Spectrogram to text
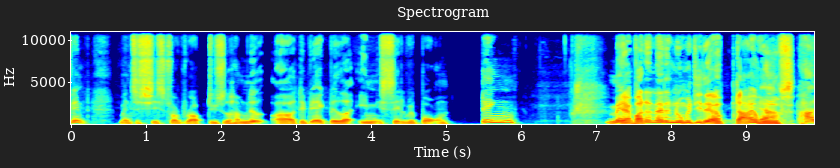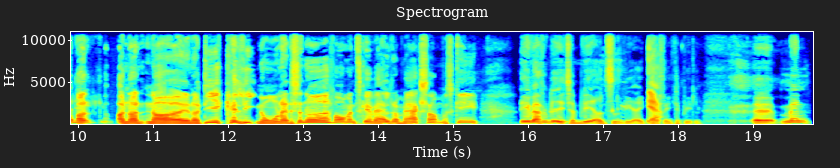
flint, men til sidst får Rob dysset ham ned, og det bliver ikke bedre inde i selve borgen. Ding! Men Ja, hvordan er det nu med de der direwolves? Ja, har de og, ikke- og når, når, når de ikke kan lide nogen, er det så noget, hvor man skal være lidt opmærksom måske? det er i hvert fald blevet etableret tidligere i ja. kapitel. Øh, men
